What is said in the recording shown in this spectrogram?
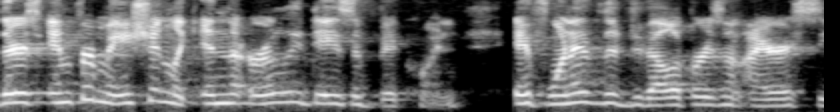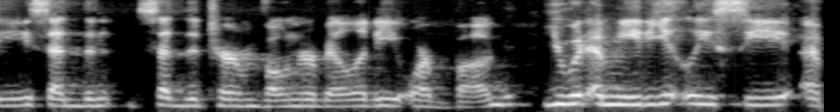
There's information like in the early days of Bitcoin, if one of the developers on IRC said the said the term vulnerability or bug, you would immediately see a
